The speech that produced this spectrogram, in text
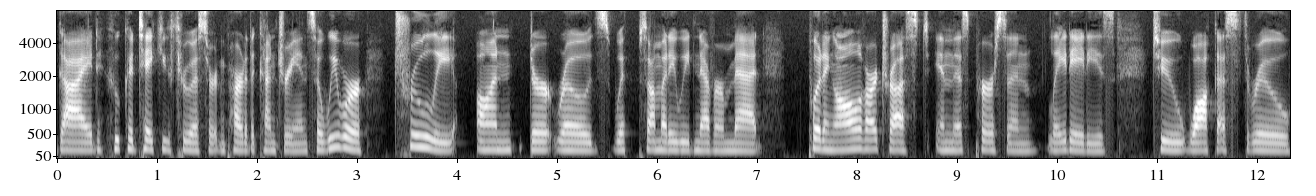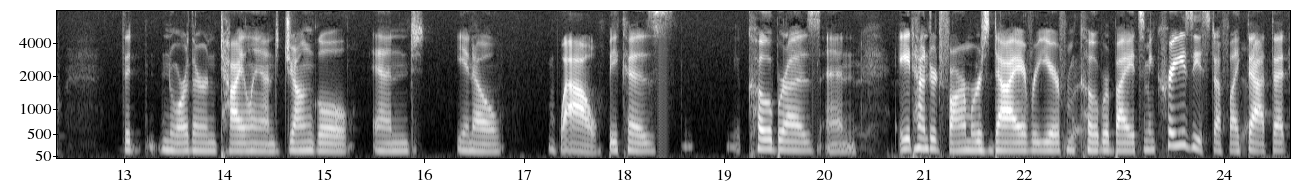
guide who could take you through a certain part of the country. And so we were truly on dirt roads with somebody we'd never met, putting all of our trust in this person, late 80s, to walk us through the northern Thailand jungle and, you know, wow, because cobras and 800 farmers die every year from cobra bites. I mean, crazy stuff like that. That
